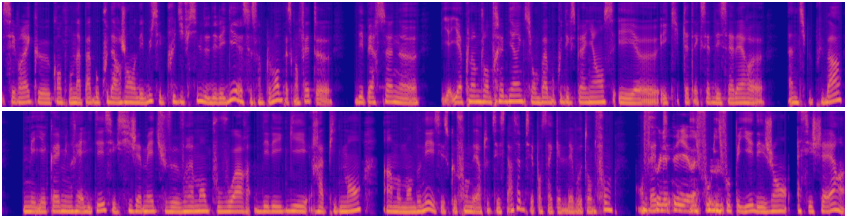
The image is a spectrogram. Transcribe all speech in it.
c'est vrai que quand on n'a pas beaucoup d'argent au début, c'est plus difficile de déléguer, c'est simplement parce qu'en fait des personnes il y, a plein de gens très bien qui n'ont pas beaucoup d'expérience et, euh, et qui peut-être acceptent des salaires euh, un petit peu plus bas. Mais il y a quand même une réalité, c'est que si jamais tu veux vraiment pouvoir déléguer rapidement à un moment donné, et c'est ce que font d'ailleurs toutes ces startups, c'est pour ça qu'elles lèvent autant de fonds. En il fait, faut les payer, il faut il faut payer des gens assez chers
